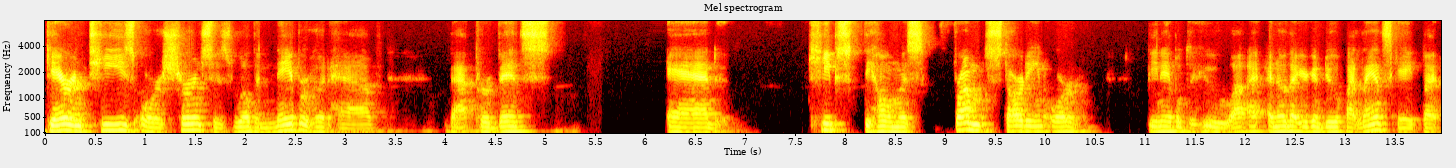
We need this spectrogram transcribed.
guarantees or assurances will the neighborhood have that prevents and keeps the homeless from starting or being able to, I, I know that you're gonna do it by landscape, but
